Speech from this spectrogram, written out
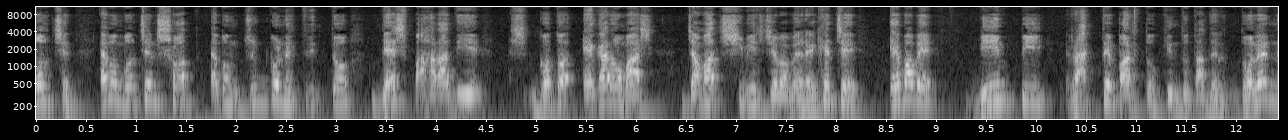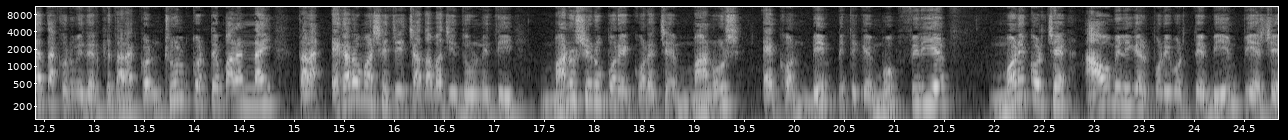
বলছেন এবং বলছেন সৎ এবং যোগ্য নেতৃত্ব দেশ পাহারা দিয়ে গত এগারো মাস জামাত শিবির যেভাবে রেখেছে, এভাবে বিএনপি রাখতে পারত, কিন্তু তাদের দলের নেতাকর্মীদেরকে তারা কন্ট্রোল করতে পারেন নাই। তারা এগারো মাসে যে চাঁদাবাজি দুর্নীতি মানুষের উপরে করেছে, মানুষ এখন বিএনপি থেকে মুখ ফিরিয়ে মনে করছে আওয়ামী লীগের পরিবর্তে বিএনপি এসে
